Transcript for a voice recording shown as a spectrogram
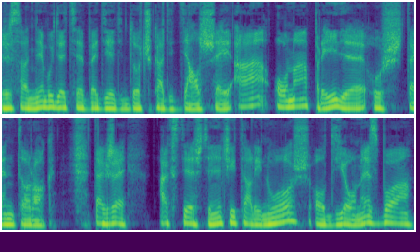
že sa nebudete vedieť dočkať ďalšej. A ona príde už tento rok. Takže ak ste ešte nečítali nôž od Jo Nesboa,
